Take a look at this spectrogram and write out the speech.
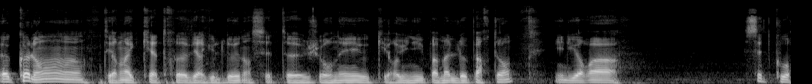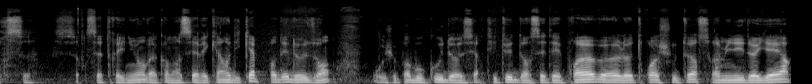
euh, collant, un terrain à 4,2 dans cette euh, journée qui réunit pas mal de partants. Il y aura sept courses sur cette réunion. On va commencer avec un handicap pour des deux ans. je n'ai pas beaucoup de certitude dans cette épreuve. Le 3 shooter sera muni de hier,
